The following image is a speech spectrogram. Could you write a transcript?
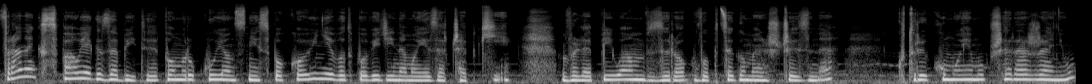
Franek spał jak zabity, pomrukując niespokojnie w odpowiedzi na moje zaczepki. Wlepiłam wzrok w obcego mężczyznę, który ku mojemu przerażeniu,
